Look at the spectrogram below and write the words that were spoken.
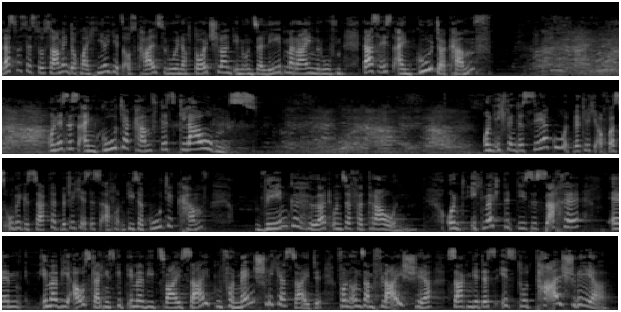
Lass uns das zusammen doch mal hier jetzt aus Karlsruhe nach Deutschland in unser Leben reinrufen. Das ist ein guter Kampf. Und es ist ein guter Kampf des Glaubens. Und ich finde es sehr gut, wirklich auch was Uwe gesagt hat, wirklich ist es auch dieser gute Kampf, wem gehört unser Vertrauen? Und ich möchte diese Sache ähm, immer wie ausgleichen. Es gibt immer wie zwei Seiten. Von menschlicher Seite, von unserem Fleisch her, sagen wir, das ist total schwer.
